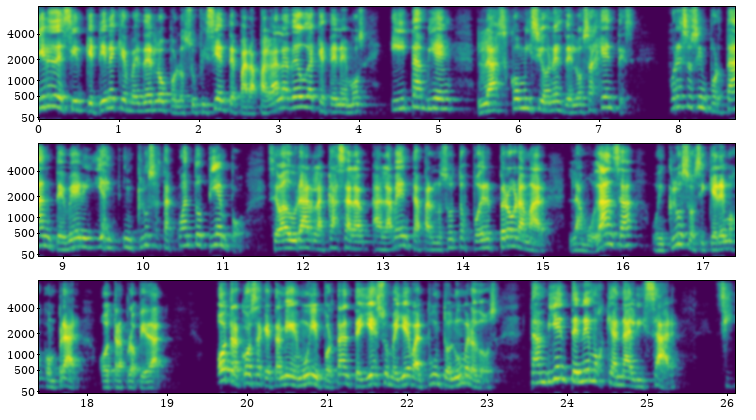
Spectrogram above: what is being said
quiere decir que tiene que venderlo por lo suficiente para pagar la deuda que tenemos y también las comisiones de los agentes. Por eso es importante ver incluso hasta cuánto tiempo se va a durar la casa a la, a la, venta para nosotros poder programar la mudanza o incluso si queremos comprar otra propiedad. Otra cosa que también es muy importante y eso me lleva al punto número dos, también tenemos que analizar si,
